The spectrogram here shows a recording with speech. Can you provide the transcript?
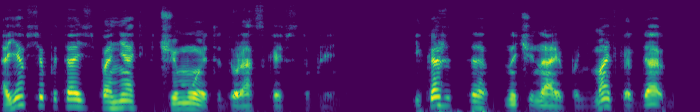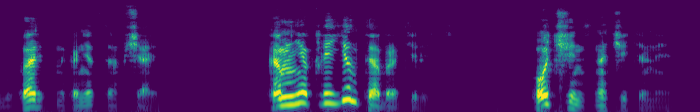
а я все пытаюсь понять, к чему это дурацкое вступление. И, кажется, начинаю понимать, когда глухарь наконец сообщает. Ко мне клиенты обратились. Очень значительные.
